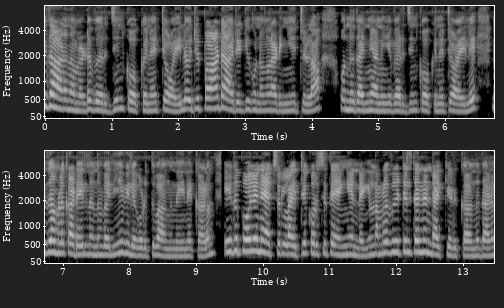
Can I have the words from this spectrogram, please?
ഇതാണ് നമ്മളുടെ വെർജിൻ കോക്കനട്ട് ഓയിൽ ഒരുപാട് ആരോഗ്യ ഗുണങ്ങൾ അടങ്ങിയിട്ടുള്ള ഒന്ന് തന്നെയാണ് ഈ വെർജിൻ കോക്കനട്ട് ഓയിൽ ഇത് നമ്മൾ കടയിൽ നിന്നും വലിയ വില കൊടുത്ത് വാങ്ങുന്നതിനേക്കാളും ഇതുപോലെ നാച്ചുറലായിട്ട് കുറച്ച് തേങ്ങ ഉണ്ടെങ്കിൽ നമ്മൾ വീട്ടിൽ തന്നെ ഉണ്ടാക്കിയെടുക്കാവുന്നതാണ്.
